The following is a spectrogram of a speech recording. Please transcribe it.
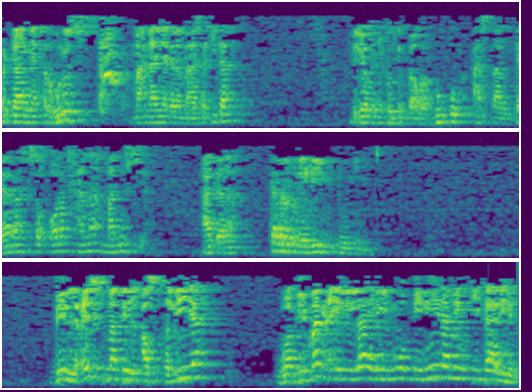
pedang yang terhunus, maknanya dalam bahasa kita, beliau menyebutkan bahwa hukum asal darah seorang anak manusia adalah terlindungi bil ismatil asliyah wa biman'i Allahil mu'minina min qitalihim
